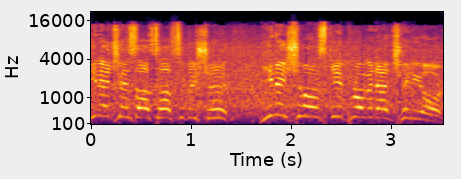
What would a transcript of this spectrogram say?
Yine ceza sahası dışı. Yine Şimanski Provedel çeliyor.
